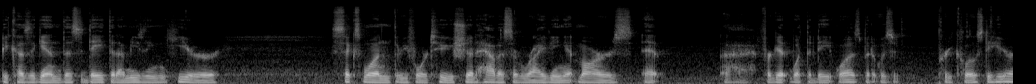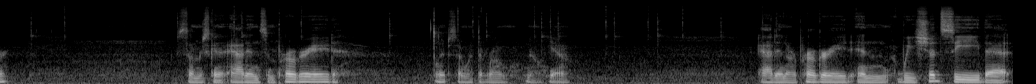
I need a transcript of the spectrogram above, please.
because again this date that I'm using here 61342 should have us arriving at Mars at uh, I forget what the date was but it was pretty close to here. So I'm just going to add in some prograde Oops, I went the wrong, no, yeah. Add in our prograde, and we should see that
